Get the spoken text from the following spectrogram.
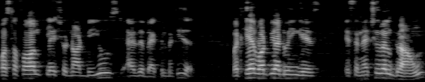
First of all clay should not be used as a backfill material, but here what we are doing is it is a natural ground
